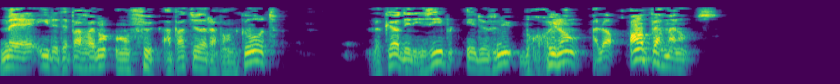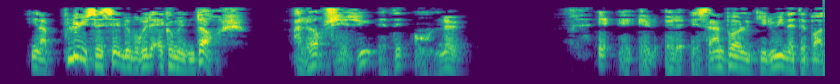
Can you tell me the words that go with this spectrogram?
mais il n'était pas vraiment en feu. À partir de la Pentecôte, le cœur des disciples est devenu brûlant, alors en permanence. Il n'a plus cessé de brûler, comme une torche. Alors Jésus était en eux. Et, Saint Paul, qui lui n'était pas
